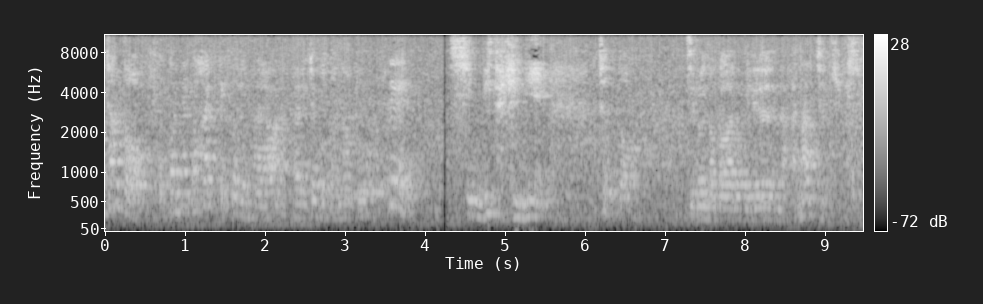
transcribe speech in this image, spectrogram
ちゃんとお金が入ってくるなら大丈夫かなと思って心理的にちょっと自分のガードを緩んだかなっていう気がします。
